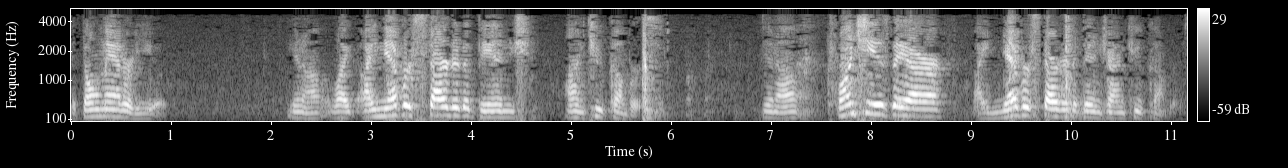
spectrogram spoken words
that don't matter to you. You know, like I never started a binge on cucumbers. You know, crunchy as they are, I never started a binge on cucumbers.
